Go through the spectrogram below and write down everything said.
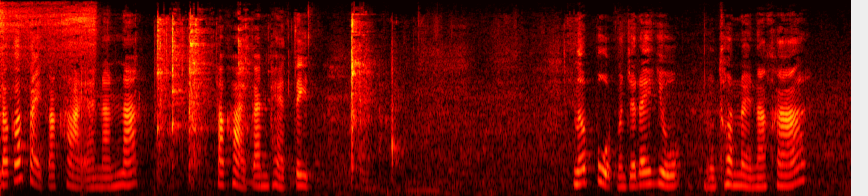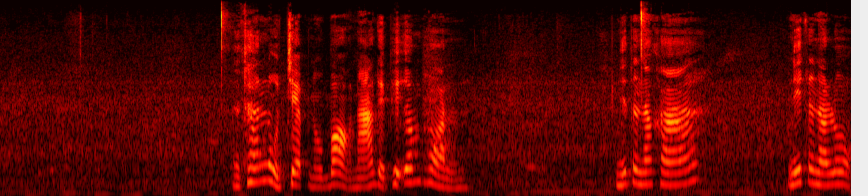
แล้วก็ใส่ตาข่ายอันนั้นนะตาข่ายกันแผลติด เนื้อปูดมันจะได้ยุบหนูทนหน่อยนะคะเดี๋ยวถ้าหนูเจ็บหนูบอกนะ เดี๋ยวพี่เอื้อมผ่อน นิดนึงนะคะ นิดนึงนะลูก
